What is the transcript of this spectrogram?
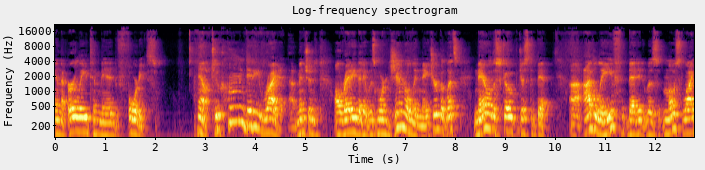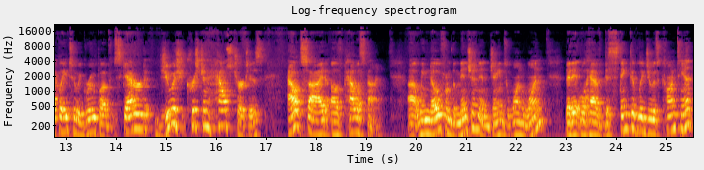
in the early to mid 40s. Now, to whom did he write it? I've mentioned already that it was more general in nature, but let's narrow the scope just a bit. Uh, I believe that it was most likely to a group of scattered Jewish Christian house churches outside of Palestine. Uh, we know from the mention in James 1 1 that it will have distinctively Jewish content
